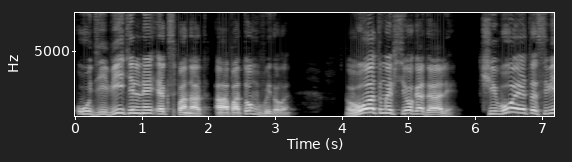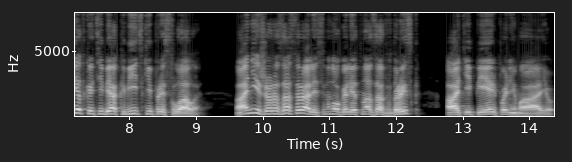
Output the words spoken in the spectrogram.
Удивительный экспонат, а потом выдала. Вот мы все гадали. Чего эта Светка тебя к Витьке прислала? Они же разосрались много лет назад вдрызг, а теперь понимаю,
